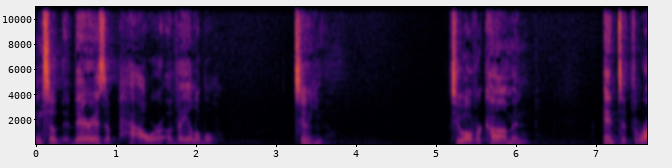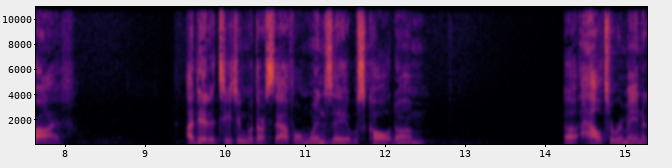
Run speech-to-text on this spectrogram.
and so there is a power available to you to overcome and and to thrive. I did a teaching with our staff on Wednesday. It was called um, uh, How to Remain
